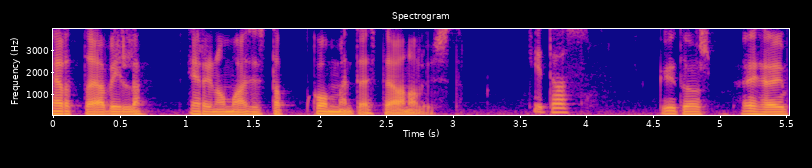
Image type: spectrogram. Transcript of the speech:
Hertta ja Ville erinomaisista kommenteista ja analyysistä. Kiitos. Kiitos. Hei hei.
